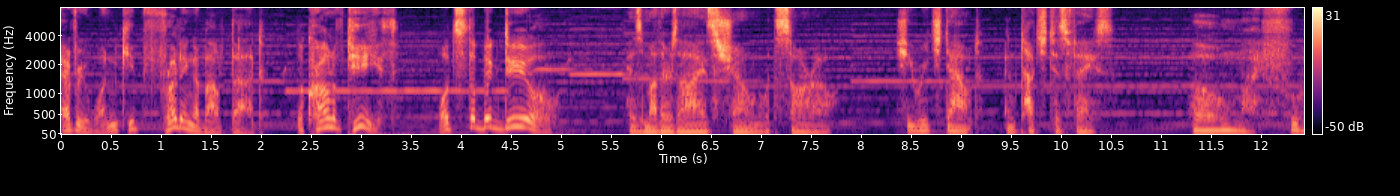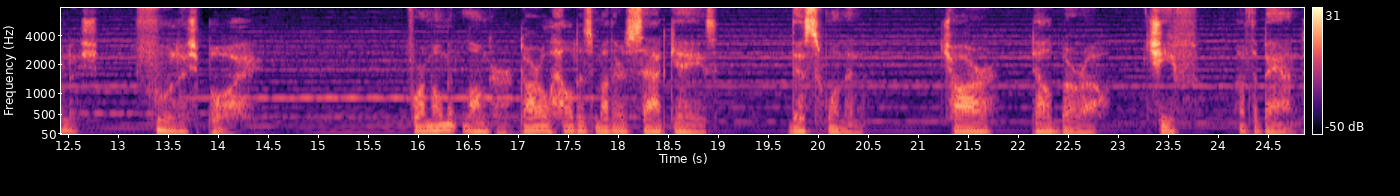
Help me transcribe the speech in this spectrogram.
everyone keep fretting about that? The crown of teeth. What's the big deal? His mother's eyes shone with sorrow. She reached out and touched his face. Oh, my foolish, foolish boy. For a moment longer, Darl held his mother's sad gaze. This woman, Char Del chief of the band,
